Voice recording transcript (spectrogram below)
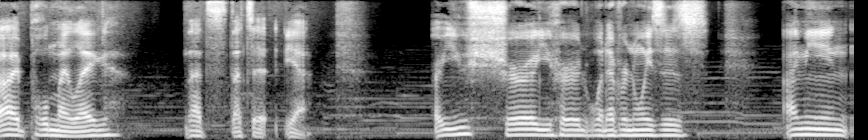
I pulled my leg. That's that's it. Yeah. Are you sure you heard whatever noises? I mean,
